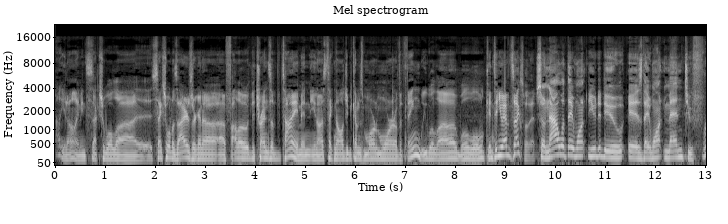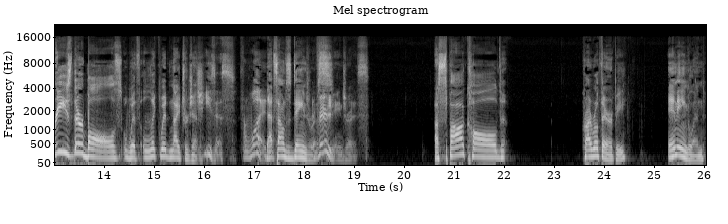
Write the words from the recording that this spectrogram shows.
Well, you know, I mean, sexual uh, sexual desires are going to uh, follow the trends of the time, and you know, as technology becomes more and more of a thing, we will uh, we'll, we'll continue having sex with it. So now what they want you to do is they want men to freeze their balls with liquid nitrogen. Jesus, for what? That sounds dangerous. very dangerous. a spa called Cryotherapy in England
